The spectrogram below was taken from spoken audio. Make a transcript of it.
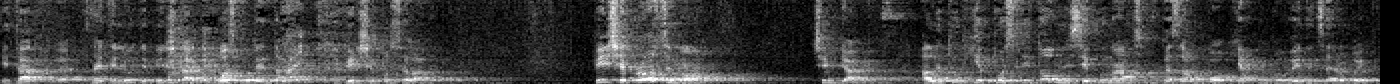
І так, е, знаєте, люди більш так, Господи, дай і більше посилай. Більше просимо, чим дякуємо. Але тут є послідовність, яку нам вказав Бог. Як ми повинні це робити?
